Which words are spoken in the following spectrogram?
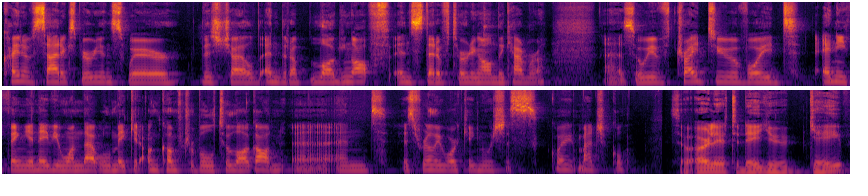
kind of sad experience where this child ended up logging off instead of turning on the camera. Uh, so we've tried to avoid anything in AV1 that will make it uncomfortable to log on uh, and it's really working which is quite magical. So earlier today you gave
